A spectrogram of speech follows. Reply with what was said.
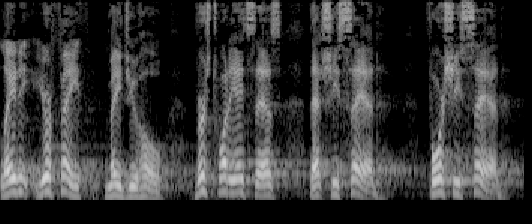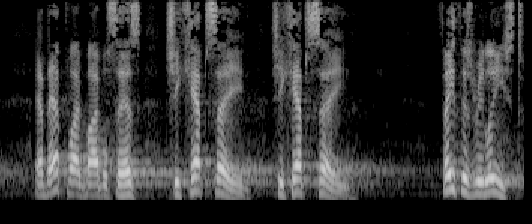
lady, your faith made you whole. Verse 28 says that she said, for she said, and the Amplified Bible says she kept saying, she kept saying. Faith is released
